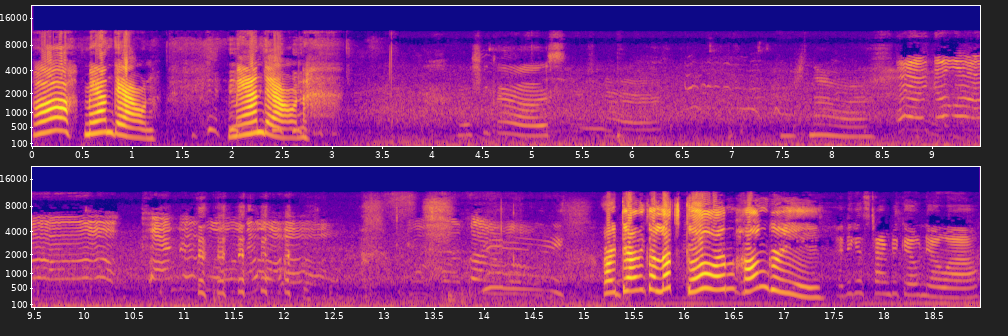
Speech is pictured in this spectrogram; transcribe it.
Ah, man down, man down. There she goes. There's Noah. Hey, Noah. All right, Danica, let's go. I'm hungry. I think it's time to go, Noah.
